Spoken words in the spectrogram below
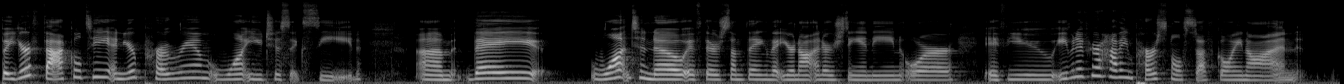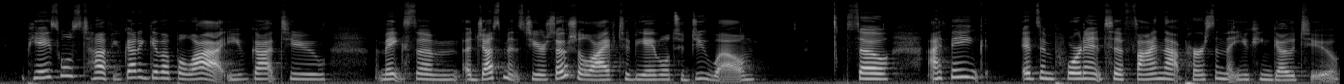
but your faculty and your program want you to succeed. Um, they want to know if there's something that you're not understanding or if you, even if you're having personal stuff going on. PA school is tough. You've got to give up a lot. You've got to make some adjustments to your social life to be able to do well. So I think it's important to find that person that you can go to.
